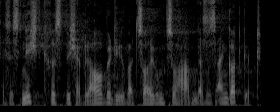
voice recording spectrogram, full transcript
Es ist nicht christlicher Glaube, die Überzeugung zu haben, dass es einen Gott gibt.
